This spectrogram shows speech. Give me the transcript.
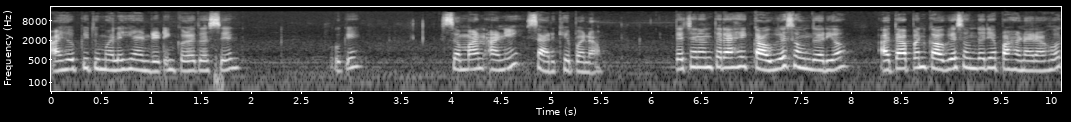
आय होप की तुम्हाला ही हँडरायटिंग कळत असेल. ओके समान आणि सारखेपणा. त्याच्यानंतर आहे काव्य सौंदर्य. आता आपण काव्य सौंदर्य पाहणार आहोत.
